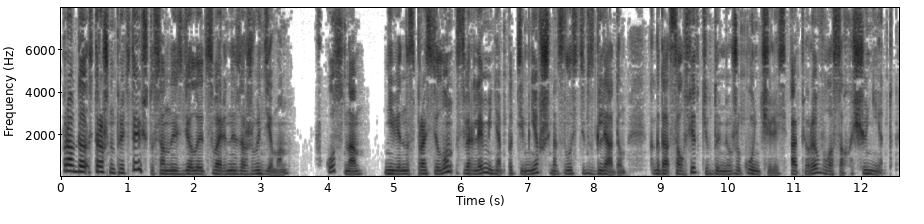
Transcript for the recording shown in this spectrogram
Правда, страшно представить, что со мной сделает сваренный заживо демон. «Вкусно?» – невинно спросил он, сверля меня потемневшим от злости взглядом, когда салфетки в доме уже кончились, а пюре в волосах еще нет –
